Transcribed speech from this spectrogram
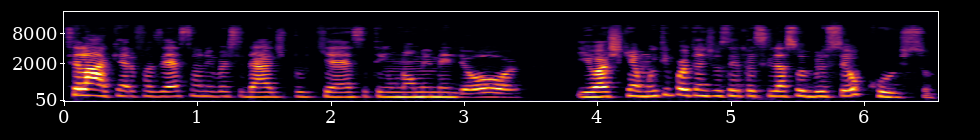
Sei lá, quero fazer essa universidade porque essa tem um nome melhor. E eu acho que é muito importante você pesquisar sobre o seu curso.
